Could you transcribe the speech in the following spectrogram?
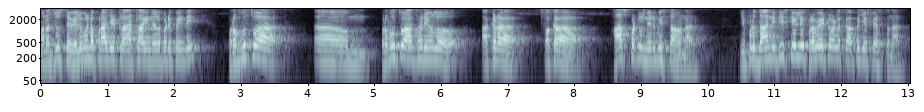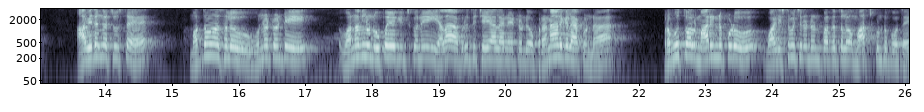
మనం చూస్తే వెలుగొండ ప్రాజెక్టులు అట్లాగే నిలబడిపోయింది. ప్రభుత్వ ప్రభుత్వ ఆధ్వర్యంలో అక్కడ ఒక హాస్పిటల్ నిర్మిస్తూ ఉన్నారు. ఇప్పుడు దాన్ని తీసుకెళ్ళి ప్రైవేట్ వాళ్ళకి అప్పచెప్పేస్తున్నారు. ఆ విధంగా చూస్తే మొత్తం అసలు ఉన్నటువంటి వనరులను ఉపయోగించుకొని ఎలా అభివృద్ధి చేయాలనేటువంటి ఒక ప్రణాళిక లేకుండా ప్రభుత్వాలు మారినప్పుడు వాళ్ళు ఇష్టం వచ్చినటువంటి పద్ధతిలో మార్చుకుంటూ పోతే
